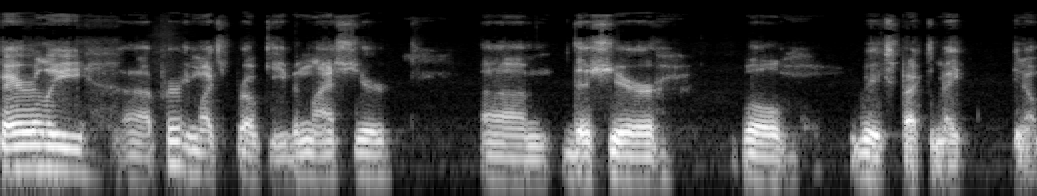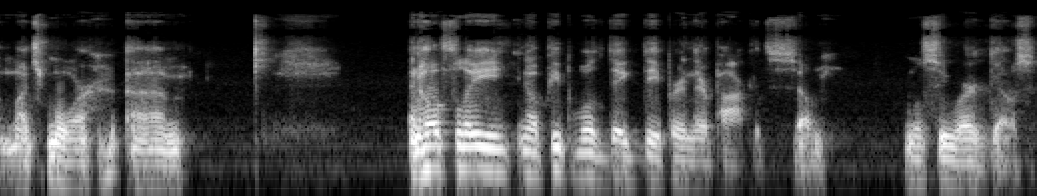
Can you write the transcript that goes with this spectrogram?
barely, uh, pretty much broke even last year. Um, this year, we'll we expect to make you know much more, um, and hopefully you know people will dig deeper in their pockets. So we'll see where it goes.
